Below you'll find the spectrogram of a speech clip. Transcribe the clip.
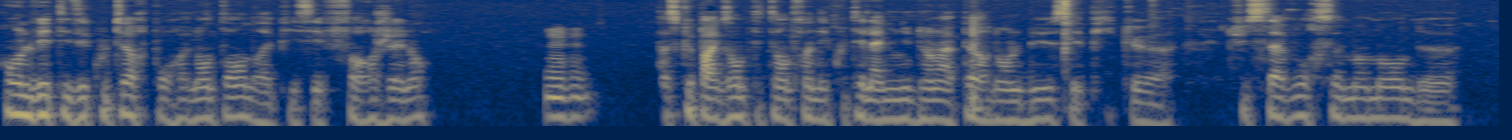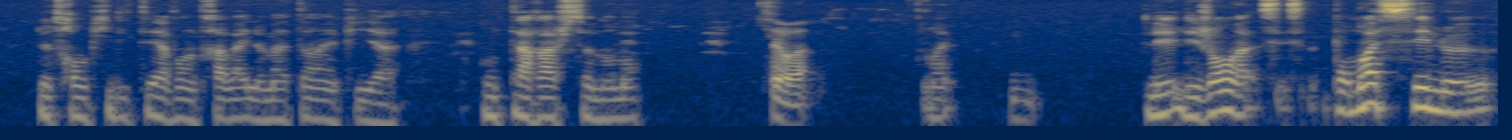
enlever tes écouteurs pour l'entendre, et puis c'est fort gênant. Mhm. Parce que par exemple, tu étais en train d'écouter La Minute dans la Peur dans le bus et puis que tu savoures ce moment de, de tranquillité avant le travail le matin et puis euh, on t'arrache ce moment. C'est vrai. Les, les gens, pour moi, c'est le,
